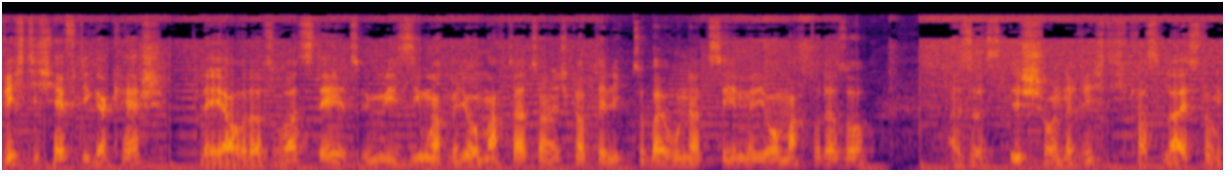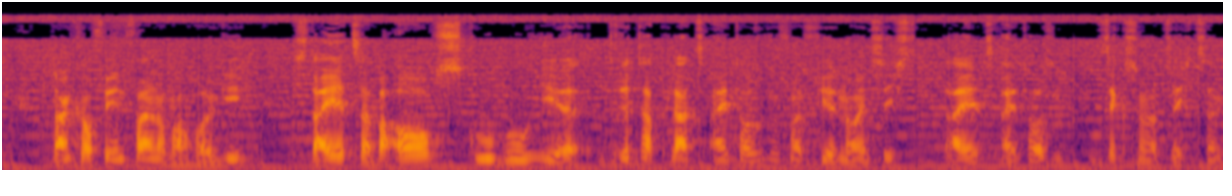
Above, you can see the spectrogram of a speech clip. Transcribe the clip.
richtig heftiger Cash-Player oder sowas, der jetzt irgendwie 700 Millionen Macht hat, sondern ich glaube, der liegt so bei 110 Millionen Macht oder so. Also es ist schon eine richtig krasse Leistung. Danke auf jeden Fall nochmal, Holgi. Styles aber auch. Scoobu hier dritter Platz 1594. Styles 1616.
